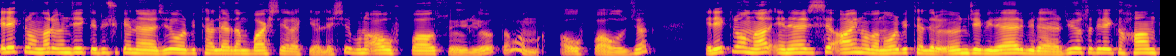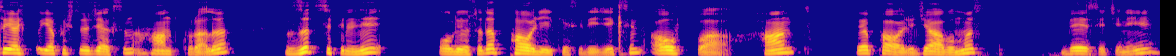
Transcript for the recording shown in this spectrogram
Elektronlar öncelikle düşük enerjili orbitallerden başlayarak yerleşir. Bunu Aufbau söylüyor. Tamam mı? Aufbau olacak. Elektronlar enerjisi aynı olan orbitallere önce birer birer diyorsa direkt Hunt'ı yap- yapıştıracaksın. Hunt kuralı. Zıt spinli oluyorsa da Pauli ilkesi diyeceksin. Aufbau, Hunt ve Pauli cevabımız D seçeneği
